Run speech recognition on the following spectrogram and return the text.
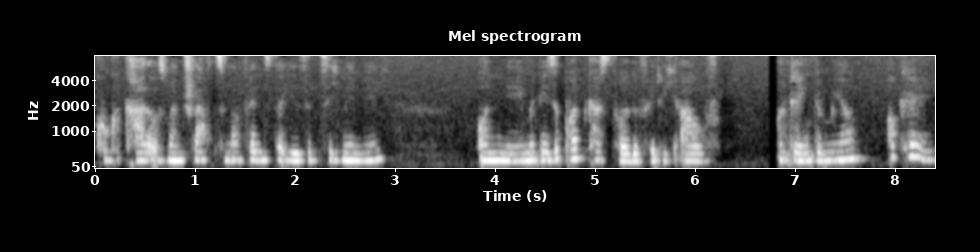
gucke gerade aus meinem Schlafzimmerfenster, hier sitze ich nämlich und nehme diese Podcast-Folge für dich auf und denke mir, okay.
